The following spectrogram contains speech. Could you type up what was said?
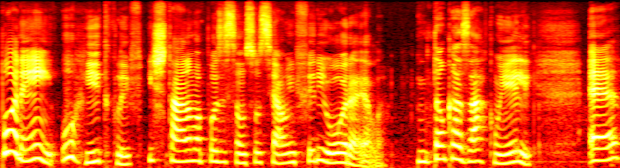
Porém, o Heathcliff está numa posição social inferior a ela. Então, casar com ele é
